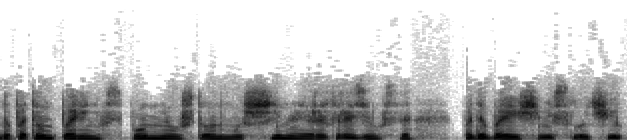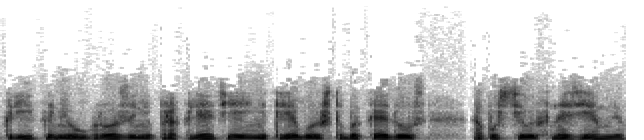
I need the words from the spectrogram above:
Но потом парень вспомнил, что он мужчина, и разразился подобающими случаю криками, угрозами, проклятиями, требуя, чтобы Кэдлс опустил их на землю.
